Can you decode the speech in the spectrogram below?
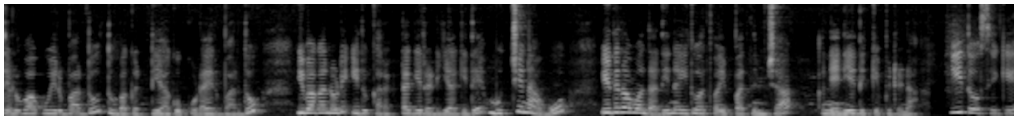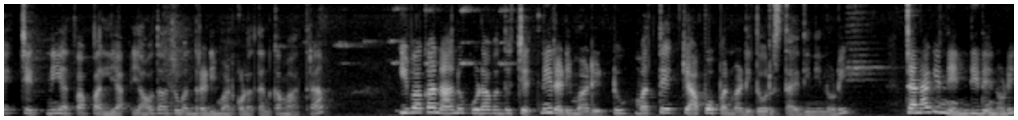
ತೆಳುವಾಗೂ ಇರಬಾರ್ದು, ತುಂಬ ಗಟ್ಟಿಯಾಗೂ ಕೂಡ ಇರಬಾರ್ದು. ಇವಾಗ ನೋಡಿ, ಇದು ಕರೆಕ್ಟಾಗಿ ರೆಡಿಯಾಗಿದೆ. ಮುಚ್ಚಿ ನಾವು ಇದನ್ನು ಒಂದು ಹದಿನೈದು ಅಥವಾ ಇಪ್ಪತ್ತು ನಿಮಿಷ ನೆನೆಯೋದಕ್ಕೆ ಬಿಡೋಣ. ಈ ದೋಸೆಗೆ ಚಟ್ನಿ ಅಥವಾ ಪಲ್ಯ ಯಾವುದಾದ್ರೂ ಒಂದು ರೆಡಿ ಮಾಡ್ಕೊಳ್ಳೋ ತನಕ ಮಾತ್ರ ಇವಾಗ ನಾನು ಕೂಡ ಒಂದು ಚಟ್ನಿ ರೆಡಿ ಮಾಡಿಟ್ಟು ಮತ್ತೆ ಕ್ಯಾಪ್ ಓಪನ್ ಮಾಡಿ ತೋರಿಸ್ತಾ ಇದ್ದೀನಿ ನೋಡಿ. ಚೆನ್ನಾಗಿ ನೆಂದಿದೆ ನೋಡಿ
